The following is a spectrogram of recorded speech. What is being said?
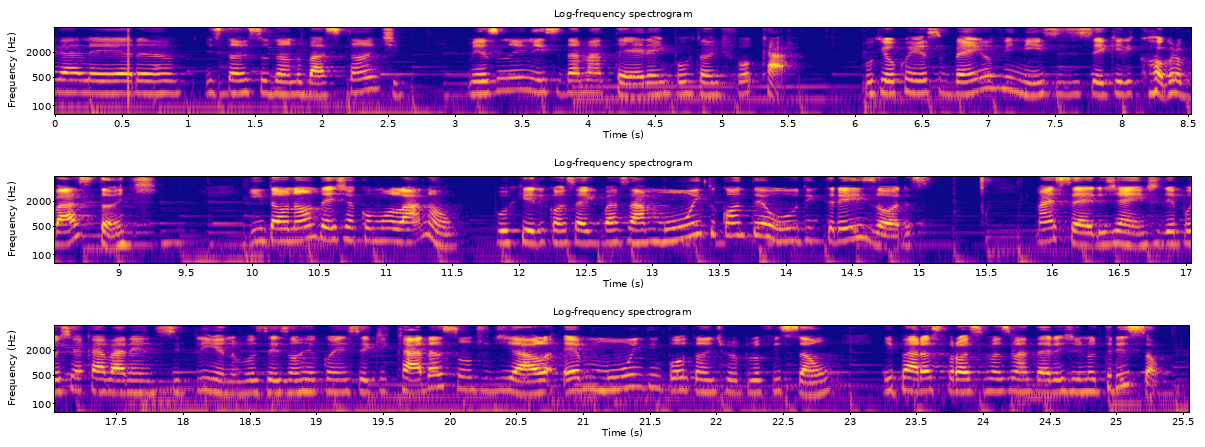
galera! Estão estudando bastante? Mesmo no início da matéria é importante focar, porque eu conheço bem o Vinícius e sei que ele cobra bastante. Então não deixe acumular não, porque ele consegue passar muito conteúdo em 3 horas. Mas sério, gente, depois que acabarem a disciplina, vocês vão reconhecer que cada assunto de aula é muito importante para a profissão e para as próximas matérias de nutrição.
